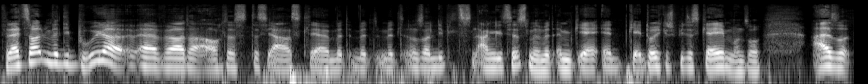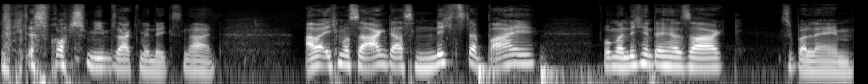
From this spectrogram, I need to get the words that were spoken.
vielleicht sollten wir die Brüderwörter auch des, des Jahres klären mit, mit, mit unseren liebsten Anglizismen, mit im Ga äh, Ga- durchgespieltes Game und so. Also, das Frosch-Meme sagt mir nichts, nein. Aber ich muss sagen, da ist nichts dabei, wo man nicht hinterher sagt, super lame.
